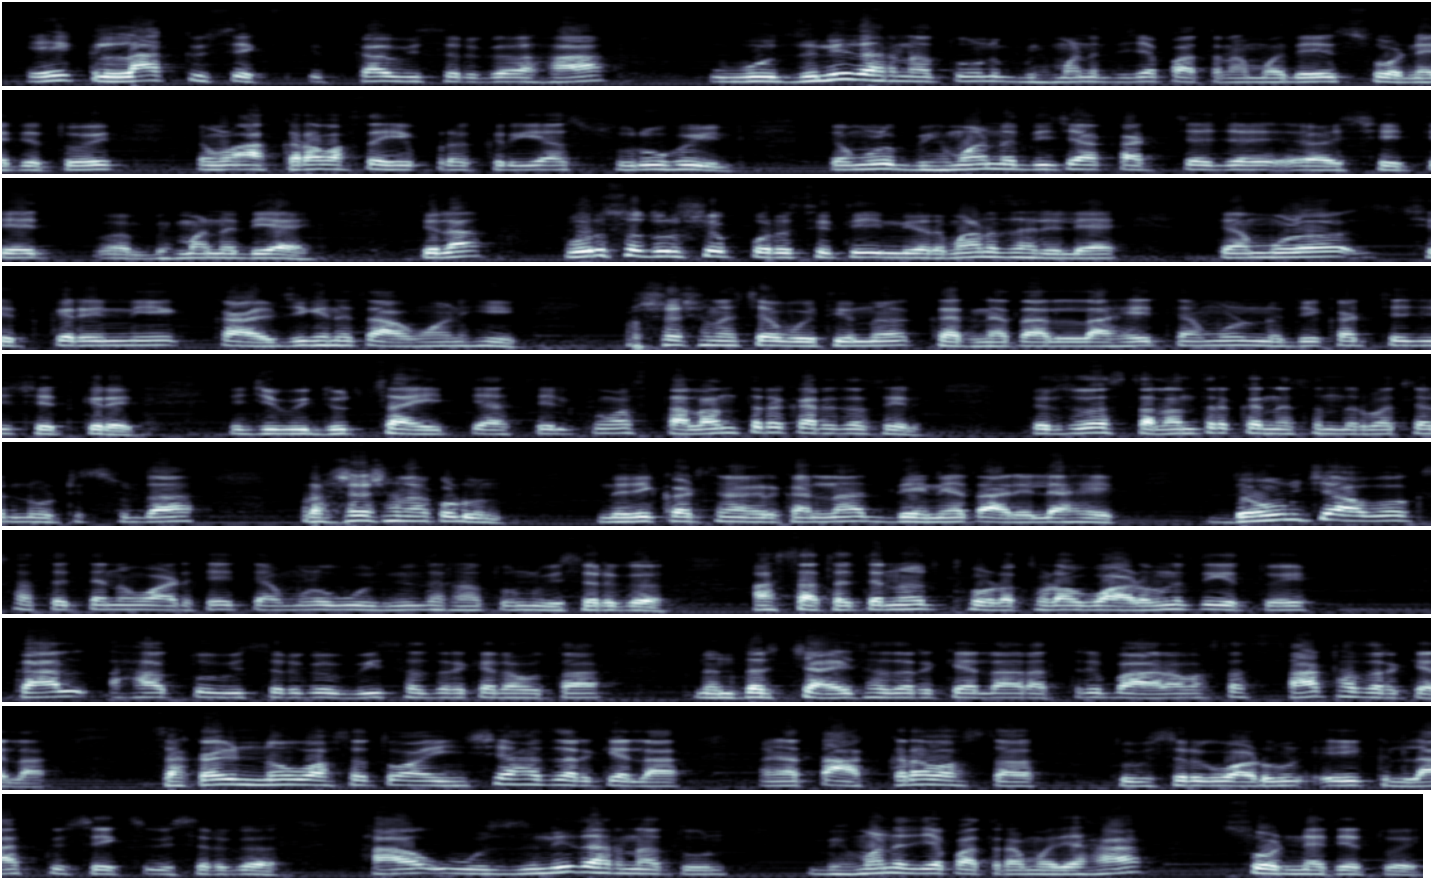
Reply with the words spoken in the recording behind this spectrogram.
एक लाख क्युसेक्स इतका विसर्ग हा उजनी धरणातून भीमा नदीच्या पात्रामध्ये सोडण्यात येतोय. त्यामुळे अकरा वाजता ही प्रक्रिया सुरू होईल. त्यामुळे भीमा नदीच्या काठच्या ज्या शेती आहेत भीमा नदी आहे तिला पूरसदृश्य परिस्थिती निर्माण झालेली आहे. त्यामुळं शेतकऱ्यांनी काळजी घेण्याचं आव्हानही प्रशासनाच्या वतीनं करण्यात आलेलं आहे. त्यामुळे नदीकाठचे जे शेतकरी आहेत त्यांची विद्युत साहित्य असेल किंवा स्थलांतर करायचं असेल तरीसुद्धा स्थलांतर करण्यासंदर्भातल्या नोटीससुद्धा प्रशासनाकडून नदीकाठच्या नागरिकांना देण्यात आलेल्या आहेत. दौंडची आवक सातत्यानं वाढते. त्यामुळे उजनी धरणातून विसर्ग हा सातत्यानं थोडा थोडा वाढवण्यात येतोय. काल हा तो विसर्ग वीस हजार केला होता नंतर चाळीस हजार केला रात्री बारा वाजता साठ हजार केला सकाळी नऊ वाजता तो ऐंशी हजार केला आणि आता अकरा वाजता तो विसर्ग वाढवून एक लाख क्युसेक्स विसर्ग हा उजनी धरणातून भीमा नदीच्या पात्रामध्ये हा सोडण्यात येतोय.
